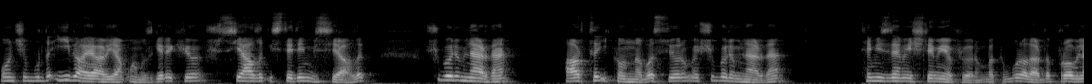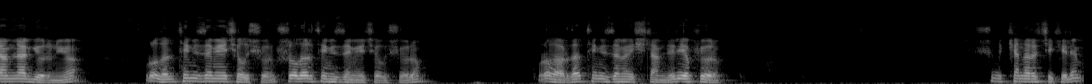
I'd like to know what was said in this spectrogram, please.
Onun için burada iyi bir ayar yapmamız gerekiyor. Şu siyahlık istediğim bir siyahlık. Şu bölümlerden artı ikonuna basıyorum ve şu bölümlerden temizleme işlemi yapıyorum. Bakın buralarda problemler görünüyor. Buraları temizlemeye çalışıyorum. Şuraları temizlemeye çalışıyorum. Buralarda temizleme işlemleri yapıyorum. Şunu kenara çekelim.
